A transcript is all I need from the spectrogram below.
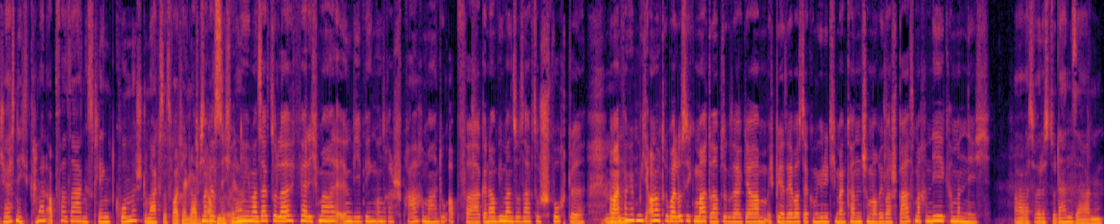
ich weiß nicht, kann man Opfer sagen? Es klingt komisch. Du magst das Wort ja, glaube ich, mag auch das, nicht, wenn ne? jemand sagt so leichtfertig mal irgendwie wegen unserer Sprache mal du Opfer, genau wie man so sagt so Schwuchtel. Mhm. Am Anfang habe ich mich auch noch drüber lustig gemacht und habe so gesagt, ja, ich bin ja selber aus der Community, man kann schon mal rüber Spaß machen. Nee, kann man nicht. Aber was würdest du dann sagen?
